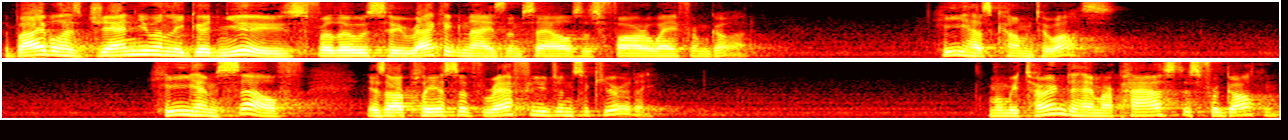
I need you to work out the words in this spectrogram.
The Bible has genuinely good news for those who recognize themselves as far away from God. He has come to us. He himself is our place of refuge and security. When we turn to Him, our past is forgotten.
